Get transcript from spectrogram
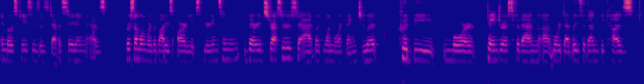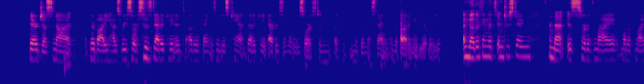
in most cases, as devastating as for someone where the body's already experiencing varied stressors to add like one more thing to it could be more dangerous for them, uh, more deadly for them because they're just not their body has resources dedicated to other things and just can't dedicate every single resource to like nipping this thing in the bud immediately. Another thing that's interesting, and that is sort of my one of my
